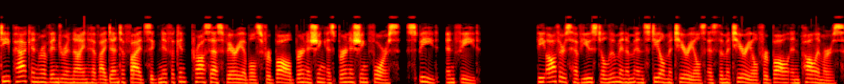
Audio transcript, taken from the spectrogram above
Deepak and Ravindra 9 have identified significant process variables for ball burnishing as burnishing force, speed, and feed. The authors have used aluminum and steel materials as the material for ball and polymers.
